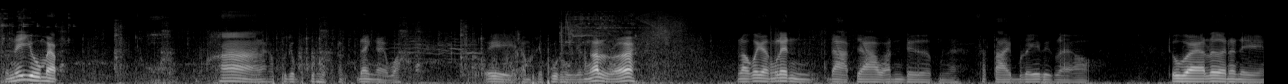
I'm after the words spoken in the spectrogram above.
ตอนนี้อยู่แมปห้านะครับกูจะพูดหกได้ไงวะ เอ้ยทำไมจะพูดหกอย่างนั้นเหรอ เราก็ยังเล่นดาบยาวอันเดิมนะ สไตล์เบรฟอีกแล้วดูแวลเลอร์นั่นเอง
